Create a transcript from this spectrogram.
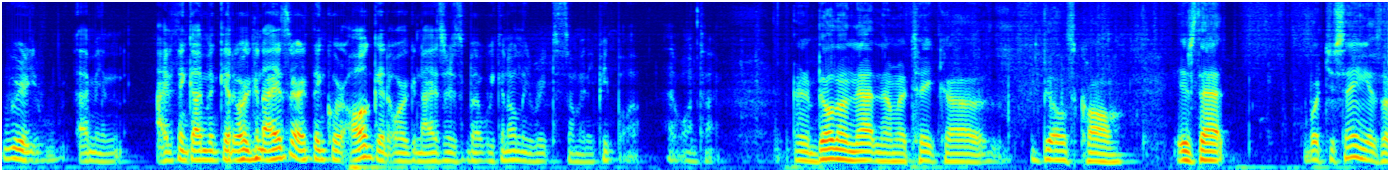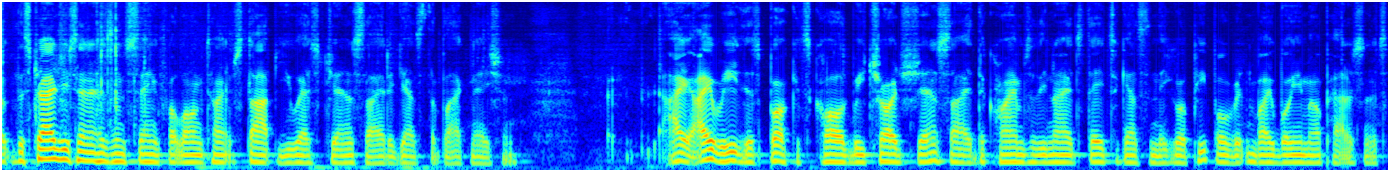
we're I mean I think I'm a good organizer. I think we're all good organizers, but we can only reach so many people at one time. And to build on that, and I'm going to take uh, Bill's call, is that what you're saying is that the Strategy Center has been saying for a long time stop U.S. genocide against the black nation. I, I read this book. It's called We Charge Genocide The Crimes of the United States Against the Negro People, written by William L. Patterson. It's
